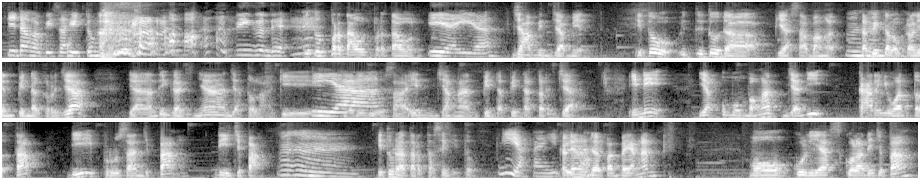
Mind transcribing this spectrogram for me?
kita nggak bisa hitung sekarang. Bingung deh. itu per tahun per tahun Iya iya. jamin jamin itu itu, itu udah biasa banget Mhm. tapi kalau kalian pindah kerja ya nanti gajinya jatuh lagi Iya. jadi diusahain jangan pindah-pindah kerja ini yang umum banget jadi karyawan tetap di perusahaan Jepang di Jepang Mm-mm. itu rata-rata segitu Iya kayak gitu Kalian ya. udah dapat bayangan mau kuliah sekolah di Jepang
